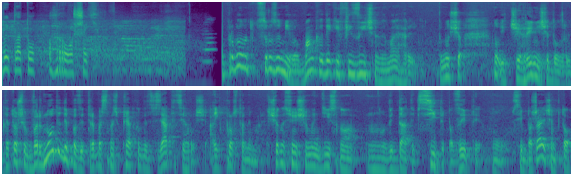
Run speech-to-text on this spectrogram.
виплату грошей. Проблема тут зрозуміла. В банках деяких фізично немає гривні. Тому що, ну, і чи гривні, чи долари. Для того, щоб вернути депозит, треба спочатку десь взяти ці гроші, а їх просто немає. Якщо на сьогоднішній момент дійсно ну, віддати всі депозити ну, всім бажаючим, то,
